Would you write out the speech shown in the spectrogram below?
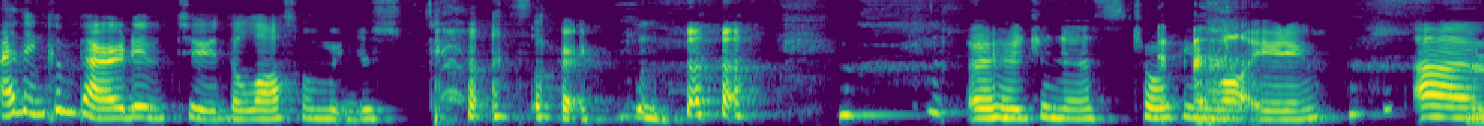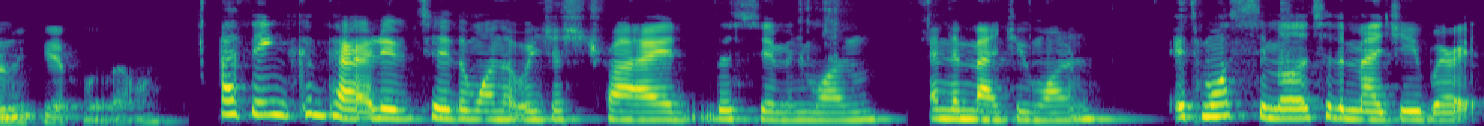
I think comparative to the last one we just sorry. I talking while eating. Gotta Um, be careful of that one. I think comparative to the one that we just tried, the Suimin one and the Maggi one, it's more similar to the Maggi where it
